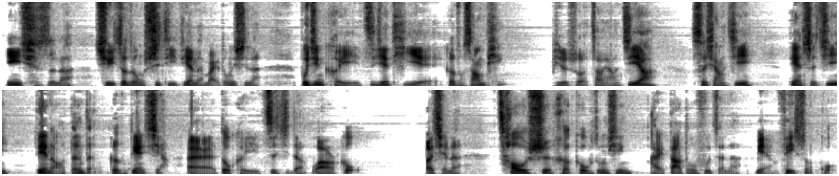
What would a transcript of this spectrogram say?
因此呢，去这种实体店呢买东西呢。不仅可以直接体验各种商品，比如说照相机啊、摄像机、电视机、电脑等等各种电器啊，哎，都可以自己的玩儿购。而且呢，超市和购物中心还大多负责呢免费送货。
